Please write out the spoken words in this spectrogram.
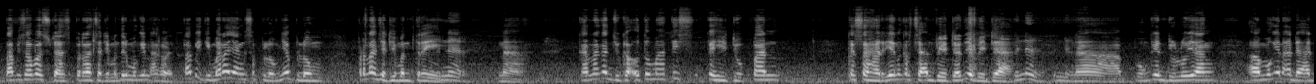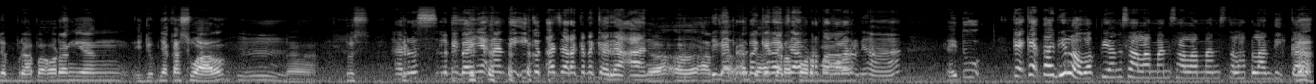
tapi siapa sudah pernah jadi menteri mungkin aku tapi gimana yang sebelumnya belum pernah jadi menteri? Bener nah karena kan juga otomatis kehidupan keseharian kerjaan beda itu ya beda bener bener Nah, mungkin dulu yang eh, mungkin ada ada beberapa orang yang hidupnya kasual. Hmm. Nah, terus harus lebih banyak nanti ikut acara kenegaraan eh, eh, dengan acara- berbagai acara macam formal. protokolnya. Nah itu kayak kayak tadi loh waktu yang salaman salaman setelah pelantikan, Nah.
